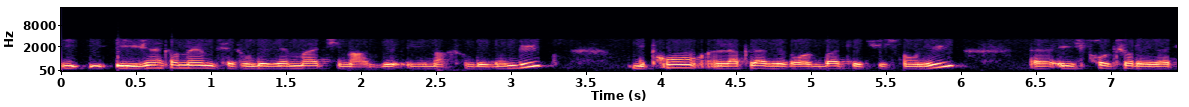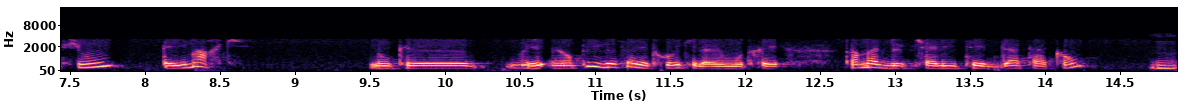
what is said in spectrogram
il, il- il vient quand même, c'est son deuxième match, il marque deux- il marque son deuxième but. Il prend la place de Drogba qui est suspendu, euh, il se procure des actions et il marque. Donc euh, et en plus de ça, j'ai trouvé qu'il avait montré pas mal de qualités d'attaquant. Mm.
